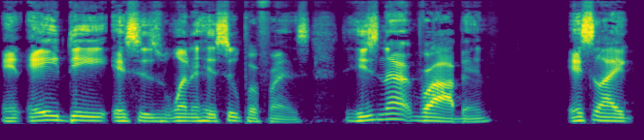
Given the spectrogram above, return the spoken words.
And AD is his one of his super friends. He's not Robin. It's like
